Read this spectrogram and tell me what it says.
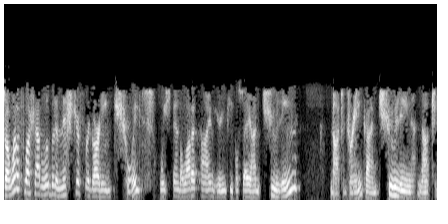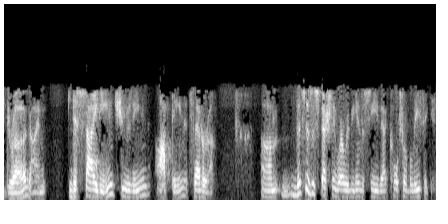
So I want to flush out a little bit of mischief regarding choice. We spend a lot of time hearing people say, I'm choosing not to drink, I'm choosing not to drug, I'm deciding, choosing, opting, etc. Um, this is especially where we begin to see that cultural belief again.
